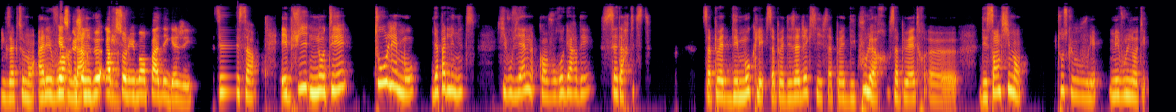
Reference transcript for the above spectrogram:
Exactement. Allez voir. Qu'est-ce que je ne veux absolument pas dégager C'est ça. Et puis notez tous les mots, il n'y a pas de limite, qui vous viennent quand vous regardez cet artiste. Ça peut être des mots-clés, ça peut être des adjectifs, ça peut être des couleurs, ça peut être euh, des sentiments, tout ce que vous voulez, mais vous le notez.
